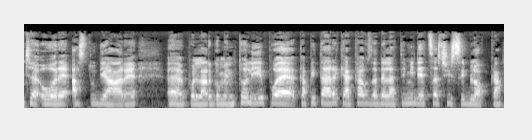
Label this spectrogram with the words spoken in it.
cioè ore a studiare eh, quell'argomento lì, può capitare che a causa della timidezza ci si blocca.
